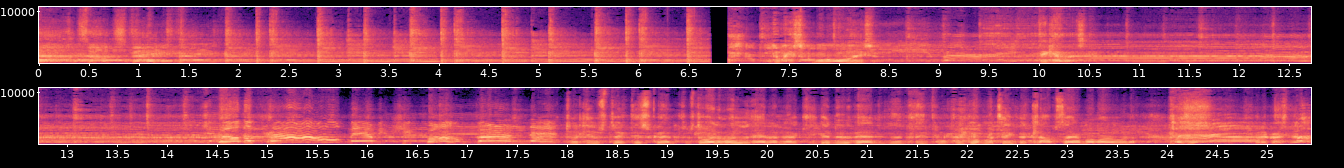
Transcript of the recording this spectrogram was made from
out, touch faith. Det kan du altså ikke. Well, the proud Mary keep on burning. Du er et livsstykke, det er skønt. Du står allerede ude i hallerne og kigger nedværdigt ned på dit publikum og tænker, klap så af mig røvhuller. Og så kan du gøre sådan her.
